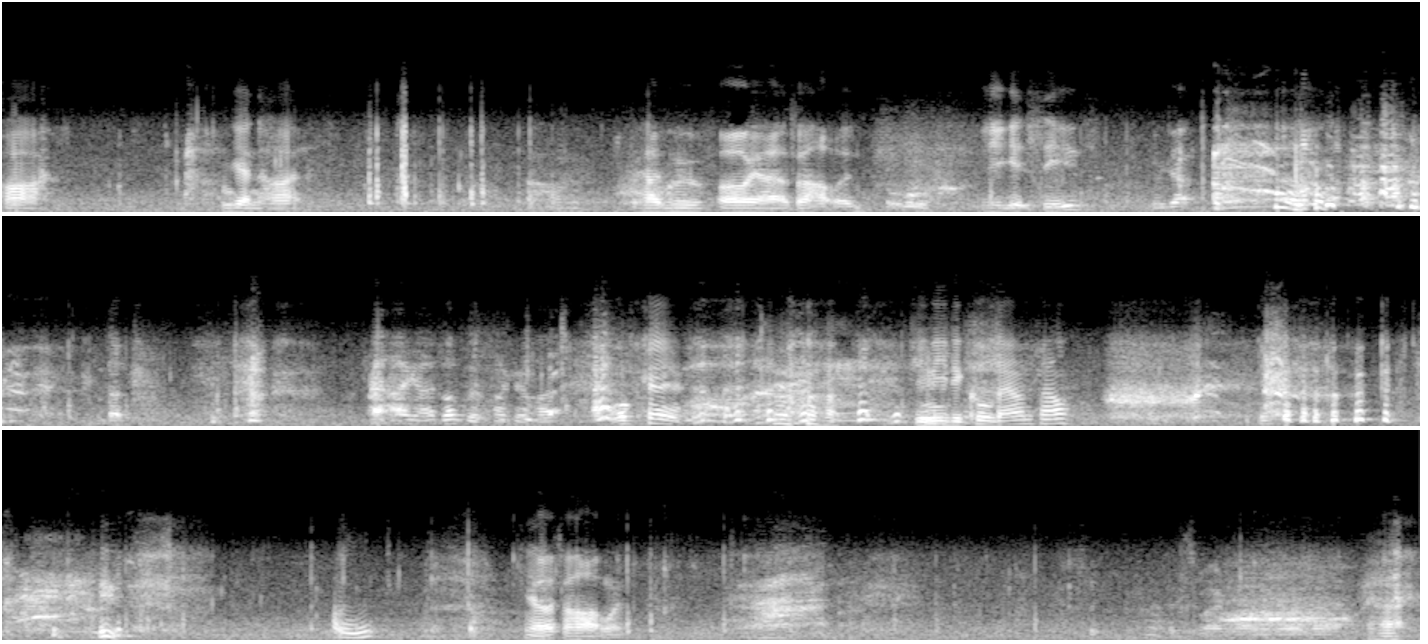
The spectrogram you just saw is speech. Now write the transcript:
Ah. I'm getting hot. I had move. Oh yeah, that's a hot one. Did you get seeds? We got. I got something fucking hot. Okay. Do you need to cool down, pal? Yeah, that's a hot one. That's smart how to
